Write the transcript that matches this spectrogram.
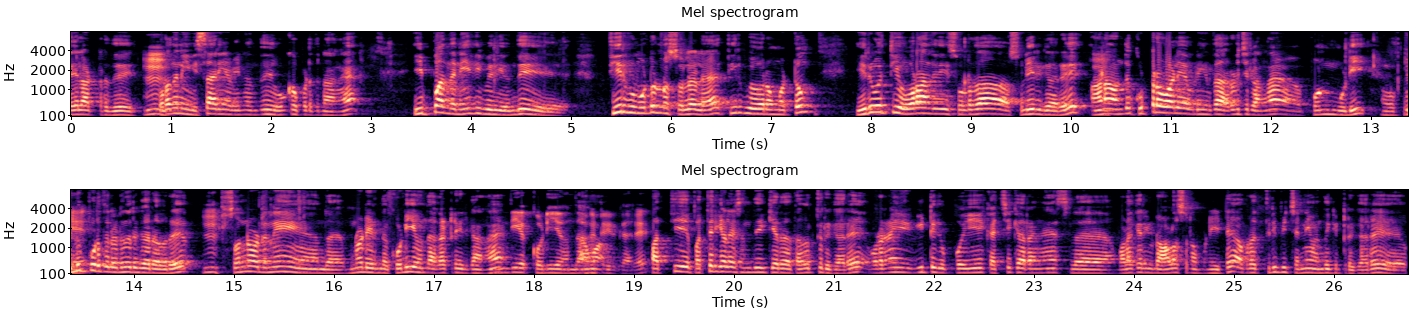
செயலாற்றுது ம். தொடர்ந்து நீ விசாரி அப்படின்னு வந்து ஊக்கப்படுத்தினாங்க. இப்ப அந்த நீதிபதி வந்து தீர்ப்பு மட்டும் இன்னும் சொல்லல. தீர்ப்பு விவரம் மட்டும் இருபத்தி ஓராம் தேதி சொல்றதா சொல்லியிருக்காரு. ஆனா வந்து குற்றவாளி அப்படிங்கறத அறிவிச்சிருக்காங்க பொன்முடி. விழுப்புரத்துல இருந்திருக்காரு அவரு. சொன்ன உடனே அந்த முன்னாடி இருந்த கொடியை வந்து அகற்றியிருக்காங்க. இந்திய கொடியை வந்து. அகற்றியிருக்காரு. பத்திய பத்திரிகையாளர் சந்திக்கிறத தவிர்த்திருக்காரு. உடனே வீட்டுக்கு போய் கட்சிக்காரங்க சில வழக்கறிஞரோட ஆலோசனை பண்ணிட்டு அப்புறம் திருப்பி சென்னை வந்துகிட்டு இருக்காரு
